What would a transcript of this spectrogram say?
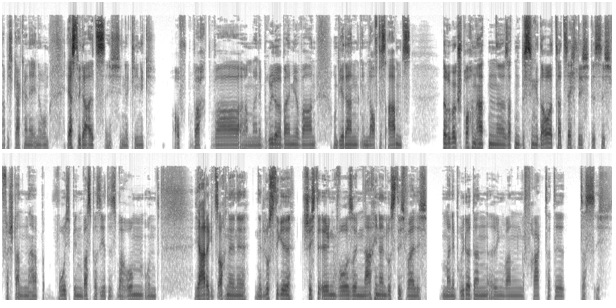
habe ich gar keine Erinnerung. Erst wieder, als ich in der Klinik aufgewacht war, äh, meine Brüder bei mir waren und wir dann im Lauf des Abends darüber gesprochen hatten. Äh, es hat ein bisschen gedauert tatsächlich, bis ich verstanden habe, wo ich bin, was passiert ist, warum und ja, da gibt's auch eine, eine, eine lustige Geschichte irgendwo, so im Nachhinein lustig, weil ich meine Brüder dann irgendwann gefragt hatte, dass ich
